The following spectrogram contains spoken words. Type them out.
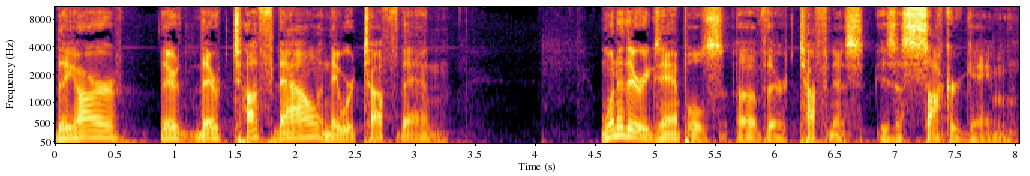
They are they're they're tough now and they were tough then. One of their examples of their toughness is a soccer game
